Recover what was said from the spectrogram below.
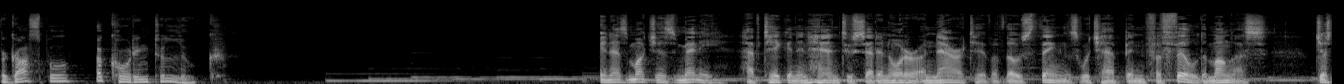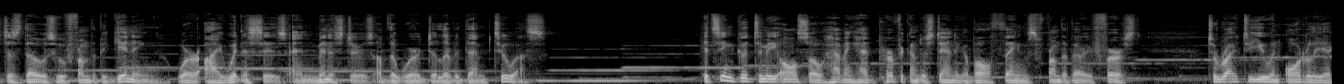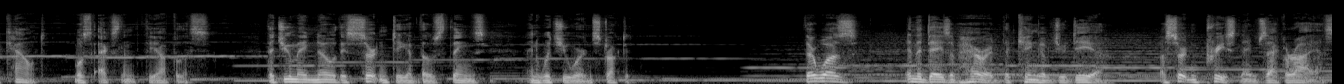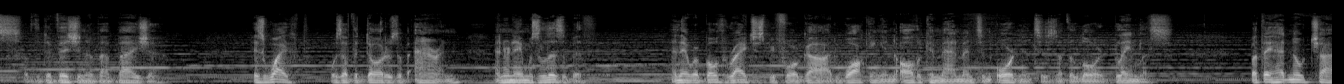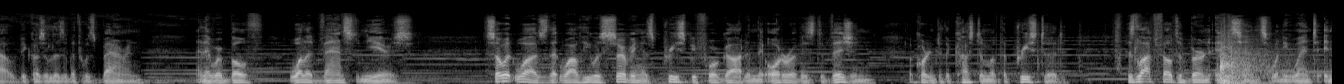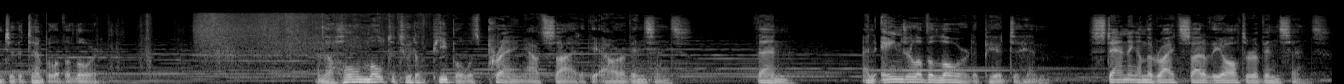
The Gospel according to Luke. Inasmuch as many have taken in hand to set in order a narrative of those things which have been fulfilled among us, just as those who from the beginning were eyewitnesses and ministers of the word delivered them to us. It seemed good to me also, having had perfect understanding of all things from the very first, to write to you an orderly account, most excellent Theophilus, that you may know the certainty of those things in which you were instructed. There was, in the days of Herod, the king of Judea, a certain priest named Zacharias of the division of Abijah. His wife was of the daughters of Aaron, and her name was Elizabeth. And they were both righteous before God, walking in all the commandments and ordinances of the Lord blameless. But they had no child because Elizabeth was barren, and they were both well advanced in years. So it was that while he was serving as priest before God in the order of his division, according to the custom of the priesthood, his lot fell to burn incense when he went into the temple of the Lord. And the whole multitude of people was praying outside at the hour of incense. Then an angel of the Lord appeared to him, standing on the right side of the altar of incense.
